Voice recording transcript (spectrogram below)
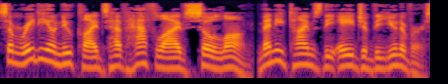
Some radionuclides have half-lives so long many times the age of the universe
